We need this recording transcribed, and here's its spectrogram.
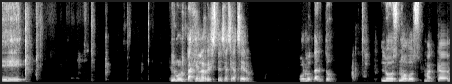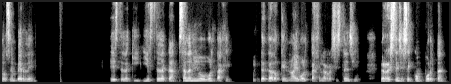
eh, el voltaje en la resistencia sea cero. Por lo tanto, los nodos marcados en verde, este de aquí y este de acá, están al mismo voltaje, dado que no hay voltaje en la resistencia. La resistencia se comporta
